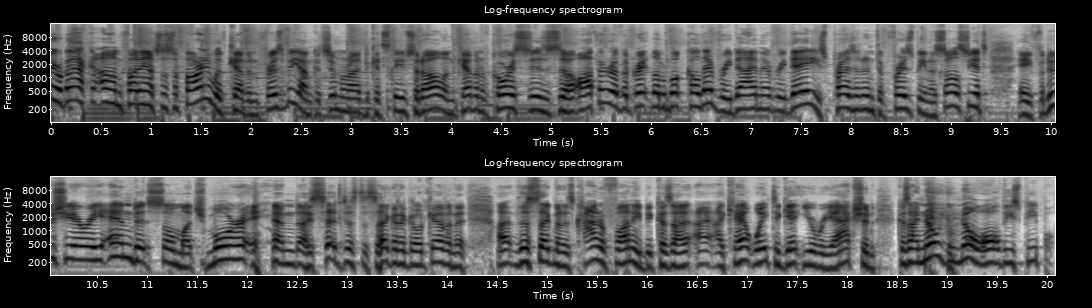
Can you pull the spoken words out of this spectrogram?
We are back on Financial Safari with Kevin Frisby. I'm consumer advocate Steve Siddall, and Kevin, of course, is uh, author of a great little book called Every Dime Every Day. He's president of Frisby and Associates, a fiduciary, and so much more. And I said just a second ago, Kevin, uh, this segment is kind of funny because I, I, I can't wait to get your reaction because I know you know all these people.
